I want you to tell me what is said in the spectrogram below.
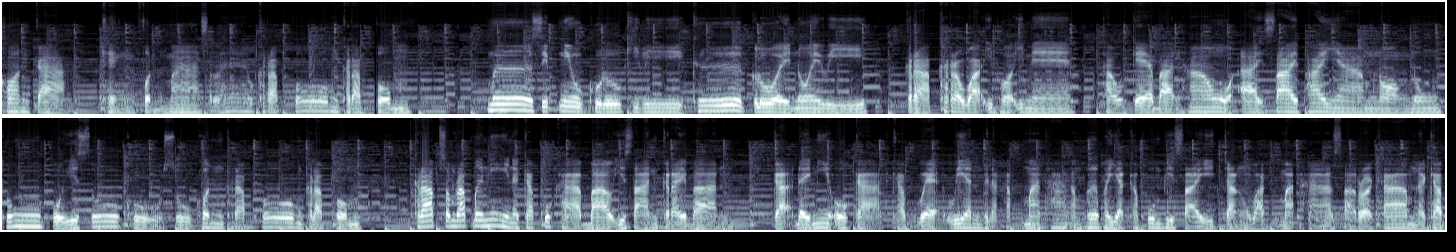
ค้อนกาแข่งฝนมาซะแล้วครับผมครับผม มือสิบนิ้วคุรูคิรีคือกล้วยนวยหวี กราบคารวะอีพออีแม่เถ่าแก่บานเฮาอายซ้ายพายยามนองนุงทุ่งปุ๋ยสู้ขู่สู่คนครับผมครับผม ครับสำหรับมื้อนี้นะครับผู้ขาบาวอีสานไกลบานกะได้มีโอกาสครับแวะเวียนไปละครับ มาทางอำเภอพยัคฆภูมิพิสัยจังหวัดมหาสารคามนะครับ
